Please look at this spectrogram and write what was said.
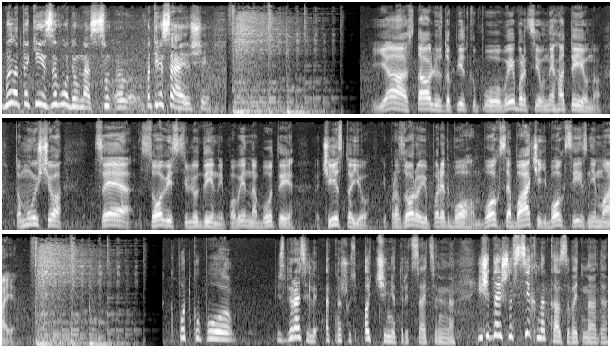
Было такие заводы у нас э, потрясающие. Я ставлюсь до підкупу виборців негативно, тому що це совість людини повинна бути чистою і прозорою перед Богом. Бог все бачить, Бог всіх знімає. К подкупу избирателей отношусь очень отрицательно. И считаю, что всех наказывать надо.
